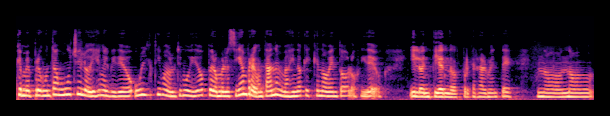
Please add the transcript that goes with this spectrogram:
que, me preguntan mucho y lo dije en el video último, en el último video, pero me lo siguen preguntando, me imagino que es que no ven todos los videos y lo entiendo porque realmente no, no,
